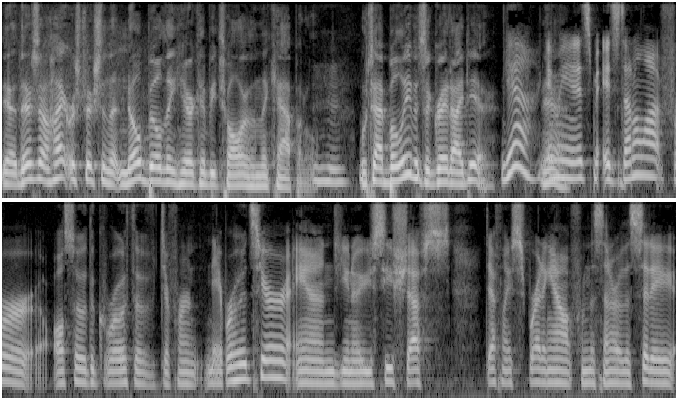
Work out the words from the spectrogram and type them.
Yeah, there's a height restriction that no building here can be taller than the Capitol, Mhm. which I believe is a great idea. Yeah, Yeah. I mean it's it's done a lot for also the growth of different neighborhoods here, and you know you see chefs definitely spreading out from the center of the city.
